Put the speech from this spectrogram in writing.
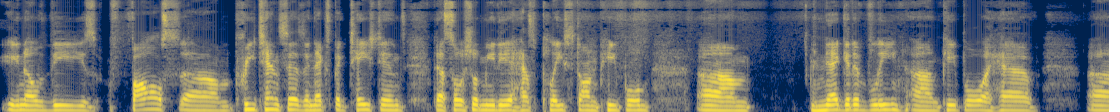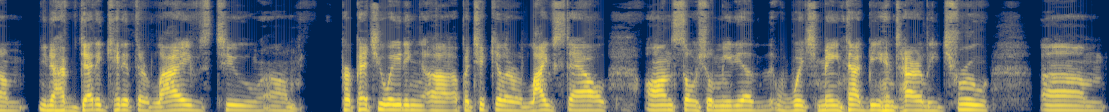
you know, these false, um, pretenses and expectations that social media has placed on people, um, negatively. Um, people have, um, you know, have dedicated their lives to, um, perpetuating a particular lifestyle on social media, which may not be entirely true. Um,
